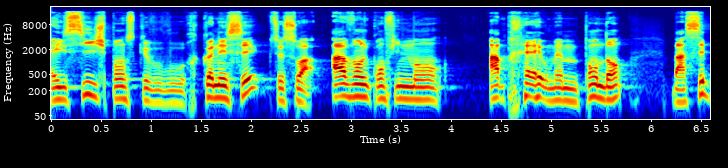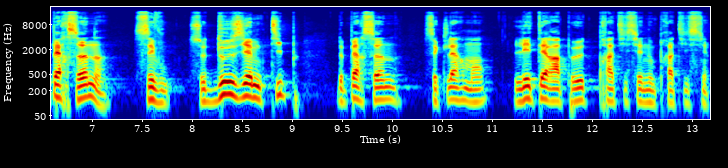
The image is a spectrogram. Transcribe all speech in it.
Et ici, je pense que vous vous reconnaissez, que ce soit avant le confinement, après ou même pendant, bah, ces personnes, c'est vous. Ce deuxième type de personnes, c'est clairement les thérapeutes, praticiennes ou praticiens.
